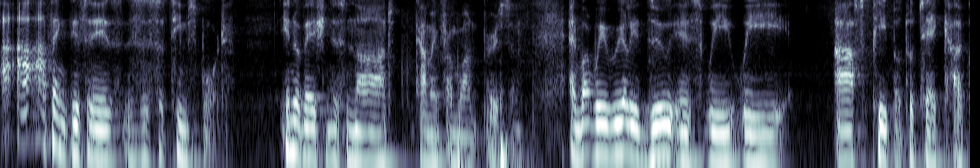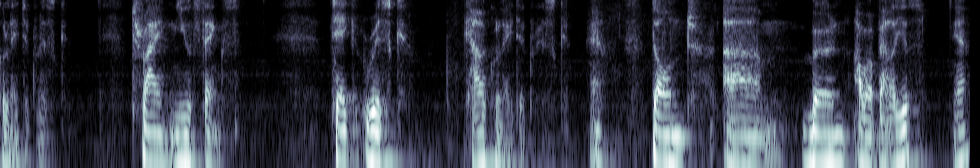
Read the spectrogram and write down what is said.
I, I think this is this is a team sport innovation is not coming from one person. And what we really do is we we ask people to take calculated risk, try new things, take risk, calculated risk. Yeah, don't um, burn our values. Yeah,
